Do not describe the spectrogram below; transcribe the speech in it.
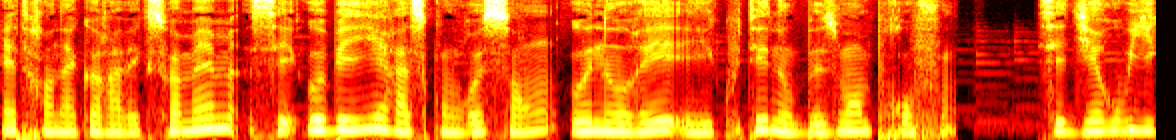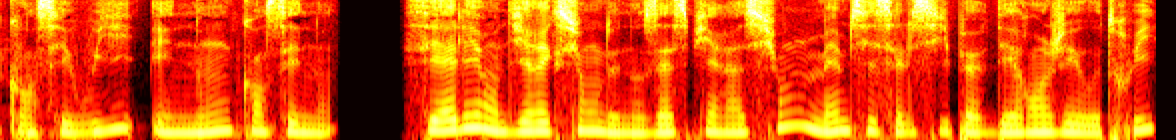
Être en accord avec soi-même, c'est obéir à ce qu'on ressent, honorer et écouter nos besoins profonds. C'est dire oui quand c'est oui et non quand c'est non. C'est aller en direction de nos aspirations, même si celles-ci peuvent déranger autrui,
